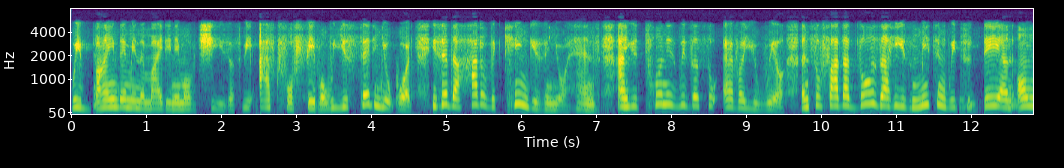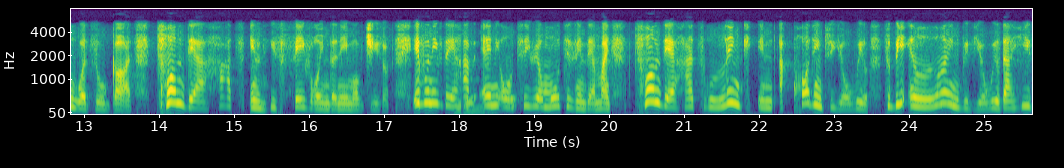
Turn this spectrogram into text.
We bind them in the mighty name of Jesus. We ask for favor. We, you said in your word, you said the heart of the king is in your hands, and you turn it with us whithersoever you will. And so, Father, those that he is meeting with today and onwards, oh God, turn their hearts in his favor in the name of Jesus. Even if they have any ulterior motive in their mind, turn their hearts to link in according to your will, to be in line with your will, that his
